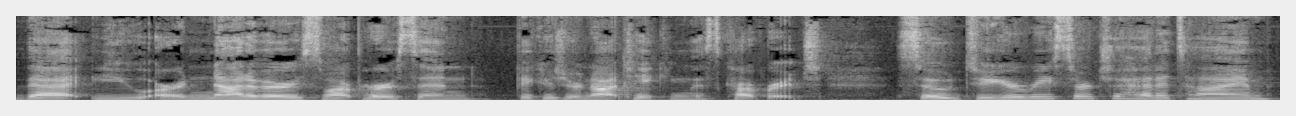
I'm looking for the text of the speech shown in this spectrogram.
that you are not a very smart person because you're not taking this coverage. So do your research ahead of time.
